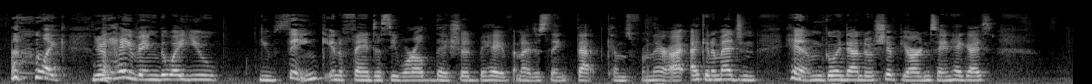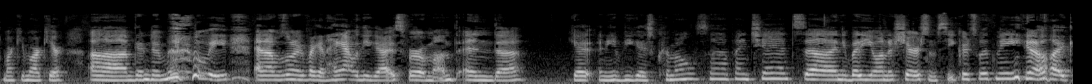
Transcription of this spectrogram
like Yeah. behaving the way you you think in a fantasy world they should behave, and I just think that comes from there. I, I can imagine him going down to a shipyard and saying, "Hey guys, Marky Mark here. Uh, I'm going to do a movie, and I was wondering if I could hang out with you guys for a month. And uh, you any of you guys criminals uh, by chance? Uh, anybody you want to share some secrets with me? You know, like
